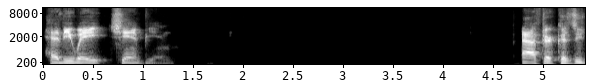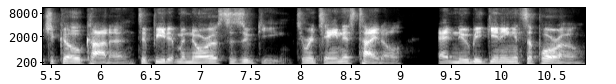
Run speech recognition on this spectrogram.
Heavyweight Champion. After Kazuchika Okada defeated Minoru Suzuki to retain his title at New Beginning in Sapporo,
